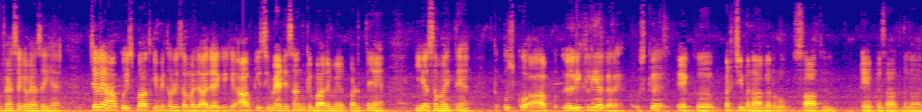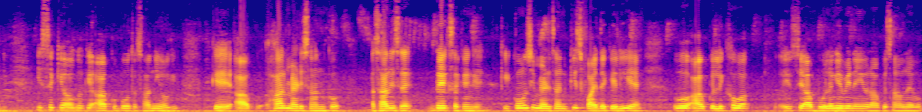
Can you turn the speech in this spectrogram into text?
वैसे का वैसे ही है। चलें, आपको इस बात की भी थोड़ी समझ आ जाएगी कि आप किसी मेडिसन के बारे में पढ़ते हैं या समझते हैं तो उसको आप लिख लिया करें। उसके एक पर्ची बनाकर वो साथ टेप के साथ लगा दी। इससे क्या होगा कि आपको बहुत आसानी होगी कि आप हर मेडिसन को आसानी से देख सकेंगे कि कौन सी मेडिसन किस फ़ायदे के लिए है। वो आपको लिखा हुआ इससे आप बोलेंगे भी नहीं और आपके सामने वो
